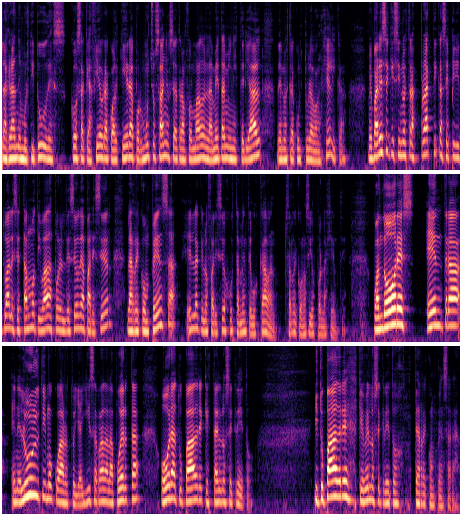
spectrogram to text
las grandes multitudes, cosa que a cualquiera, por muchos años se ha transformado en la meta ministerial de nuestra cultura evangélica. Me parece que si nuestras prácticas espirituales están motivadas por el deseo de aparecer, la recompensa es la que los fariseos justamente buscaban, ser reconocidos por la gente. Cuando ores, entra en el último cuarto y allí cerrada la puerta, ora a tu Padre que está en lo secreto. Y tu Padre que ve en lo secreto te recompensará.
